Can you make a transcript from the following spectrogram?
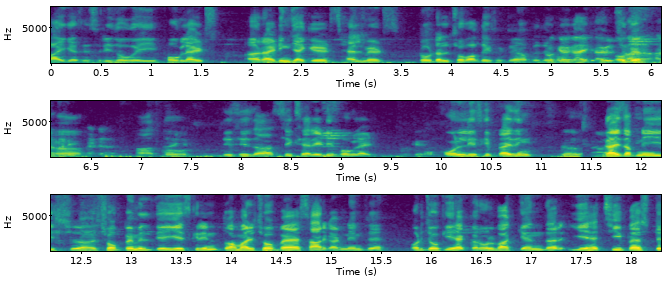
बाइक एसेसरीज हो गई fog lights riding jackets helmets total shop आप देख सकते हो यहाँ पे देखो। Okay, Okay, will हाँ। हाँ, तो this is a six L E D fog light only इसकी प्राइसिंग गाइज़ अपनी शॉप पे मिलती है ये स्क्रीन तो हमारी शॉप है सारकाट नेम से और जो कि है करोल बाग के अंदर ये है cheapest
